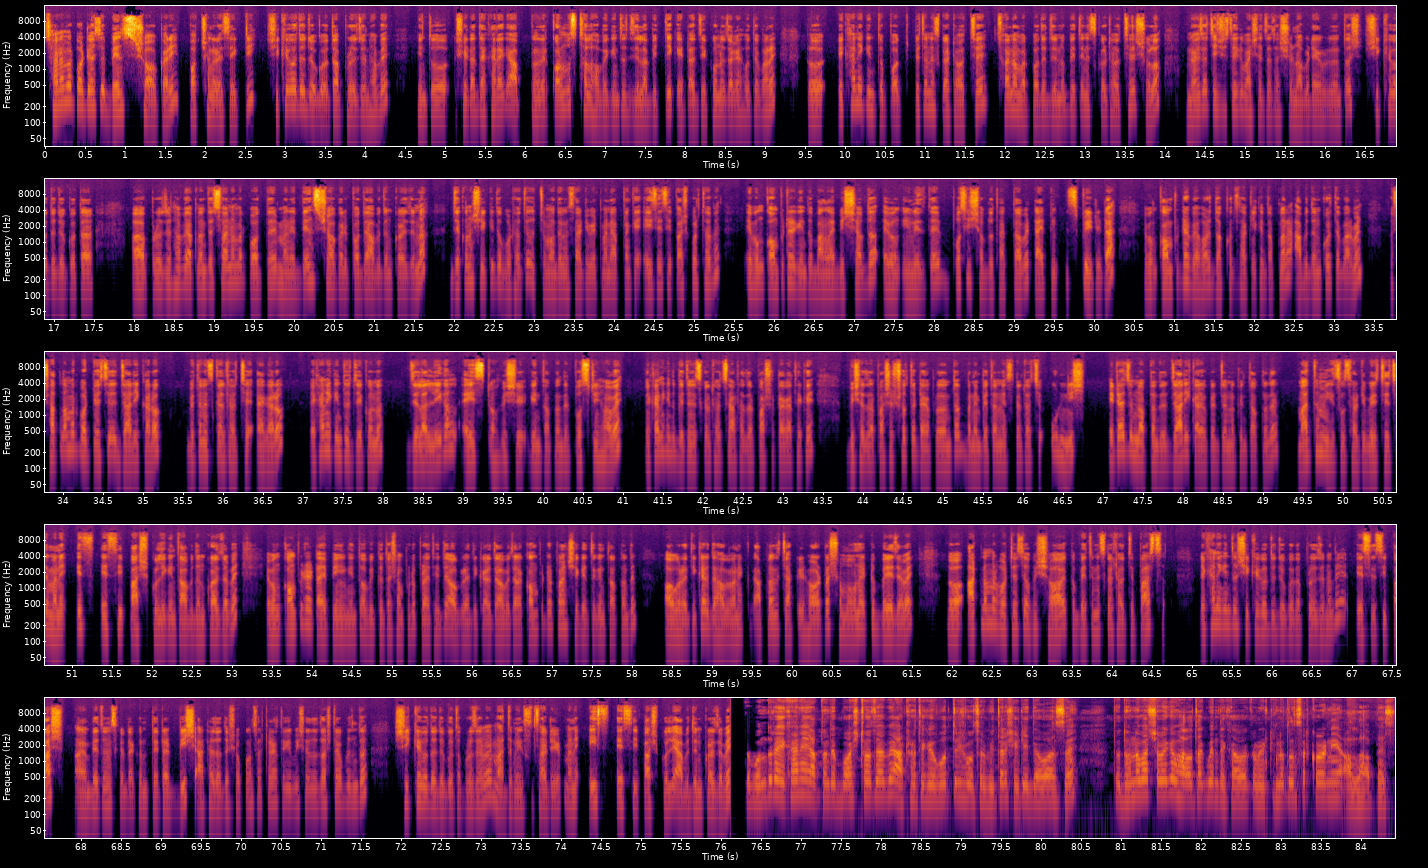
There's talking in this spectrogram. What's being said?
ছয় নম্বর পদটি হচ্ছে বেঞ্চ সহকারী। পদ রয়েছে একটি। শিক্ষাগত যোগ্যতা প্রয়োজন হবে। কিন্তু সেটা দেখার আগে আপনাদের কর্মস্থল হবে কিন্তু জেলা ভিত্তিক এটা যে কোনো জায়গায় হতে পারে। তো এখানে কিন্তু বেতন স্কেলটা হচ্ছে ছয় নম্বর পদের জন্য বেতন স্কেলটা হচ্ছে ১৬ ৯,৪৬ থেকে ২২,৪৯০ টাকা পর্যন্ত। শিক্ষাগত যোগ্যতার প্রয়োজন হবে আপনাদের ছয় নম্বর পদে মানে বেঞ্চ সহকারী পদে আবেদন করার জন্য যেকোনো স্বীকৃত বোর্ড হতে উচ্চ মাধ্যমিক সার্টিফিকেট মানে আপনাকে এইচএসসি পাস করতে হবে এবং কম্পিউটার কিন্তু বাংলায় ২০ শব্দ এবং ইংরেজিতে ২৫ শব্দ থাকতে হবে। টাইপিং স্পিড এটা এবং কম্পিউটার ব্যবহারে দক্ষতা থাকলে কিন্তু আপনারা আবেদন করতে পারবেন। তো সাত নম্বর পদটি হচ্ছে জারিকারক। বেতন স্কেলটা হচ্ছে ১১ এখানে কিন্তু যেকোনো জেলা লিগাল এইড অফিসে কিন্তু আপনাদের পোস্টিং হবে। এখানে কিন্তু বেতন স্কেলটা হচ্ছে ৮৫০০ টাকা থেকে ২০,৫৭০ টাকা পর্যন্ত। মানে বেতন স্কেলটা হচ্ছে ১৯ এটার জন্য আপনাদের জারি কারকের জন্য কিন্তু আপনাদের মাধ্যমিক স্কুল সার্টিফিকেট চেয়েছে। মানে এস এসএসসি পাস করলে কিন্তু আবেদন করা যাবে এবং কম্পিউটার টাইপিং কিন্তু অভিজ্ঞতা সম্পূর্ণ প্রার্থীদের অগ্রাধিকার দেওয়া হবে। যারা কম্পিউটার পান সেক্ষেত্রে কিন্তু আপনাদের অগ্রাধিকার দেওয়া হবে। মানে আপনাদের চাকরি হওয়াটার সম্ভাবনা একটু বেড়ে যাবে। তো আট নম্বর পদটি হচ্ছে অফিস সহায়ক। বেতন স্কেলটা হচ্ছে ৫ এখানে কিন্তু শিক্ষাগত যোগ্যতা প্রয়োজন হবে এসএসসি পাস। বেতন বেতন স্কেলটা তো এটার ২০ ৮,২৫০ টাকা থেকে ২০,০১০ টাকা পর্যন্ত। শিক্ষাগত যোগ্যতা প্রয়োজন হবে মাধ্যমিক সার্টিফিকেট মানে এইচএসসি পাস করলে আবেদন করা যাবে। তো বন্ধুরা এখানে আপনাদের বয়সটা হতে হবে আঠারো থেকে বত্রিশ বছর ভিতরে সেটি দেওয়া আছে তো ধন্যবাদ সবাইকে ভালো থাকবেন দেখা হবে একটি নতুন সার্কুলার নিয়ে আল্লাহ হাফেজ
